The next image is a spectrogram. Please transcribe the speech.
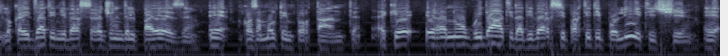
localizzati in diverse regioni del paese. E, cosa molto importante, è che erano guidati da diversi partiti politici e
